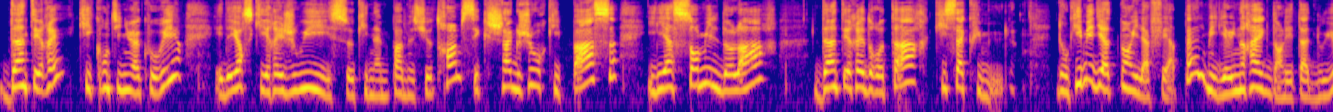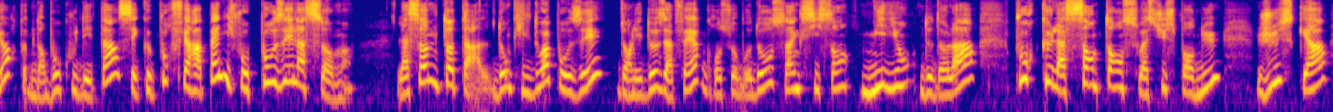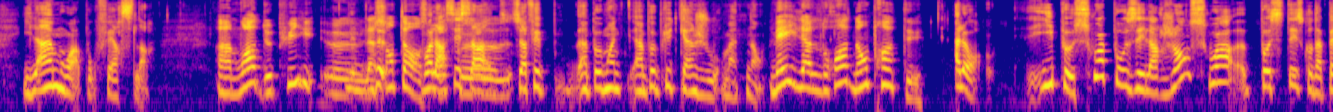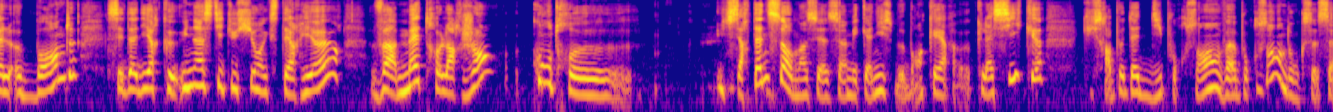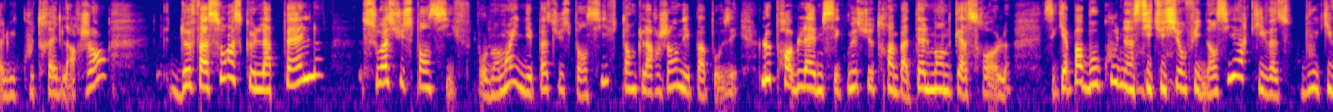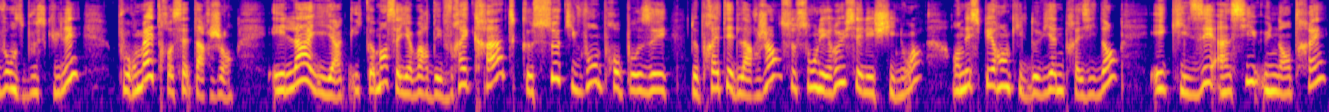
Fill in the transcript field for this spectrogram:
d'intérêts de, qui continuent à courir. Et d'ailleurs, ce qui réjouit ceux qui n'aiment pas Monsieur Trump, c'est que chaque jour qui passe, il y a 100 000 dollars d'intérêts de retard qui s'accumulent. Donc immédiatement, il a fait appel, mais il y a une règle dans l'État de New York, comme dans beaucoup d'États, c'est que pour faire appel, il faut poser la somme la somme totale. Donc il doit poser, dans les deux affaires, grosso modo, 500-600 millions de dollars pour que la sentence soit suspendue jusqu'à... Il a un mois pour faire cela. Un mois depuis euh, la sentence. Voilà, c'est euh... ça. Ça fait un peu, moins de, un peu plus de 15 jours maintenant. Mais il a le droit d'emprunter. Alors, il peut soit poser l'argent, soit poster ce qu'on appelle un bond, c'est-à-dire qu'une institution extérieure va mettre l'argent contre une certaine somme. Hein. C'est un mécanisme bancaire euh, classique qui sera peut-être 10%, 20%, donc ça, ça lui coûterait de l'argent, de façon à ce que l'appel soit suspensif. Pour le moment, il n'est pas suspensif tant que l'argent n'est pas posé. Le problème, c'est que M. Trump a tellement de casseroles, c'est qu'il n'y a pas beaucoup d'institutions financières qui, vont se bousculer pour mettre cet argent. Et là, il, il commence à y avoir des vraies craintes que ceux qui vont proposer de prêter de l'argent, ce sont les Russes et les Chinois, en espérant qu'ils deviennent présidents et qu'ils aient ainsi une entrée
